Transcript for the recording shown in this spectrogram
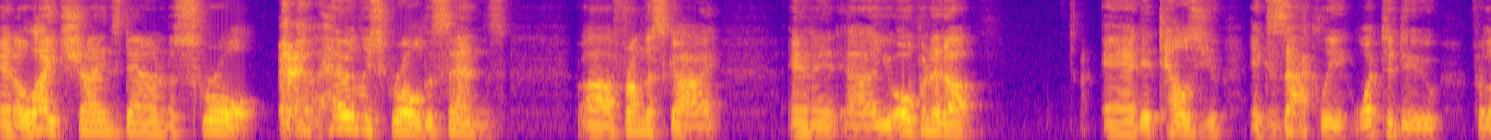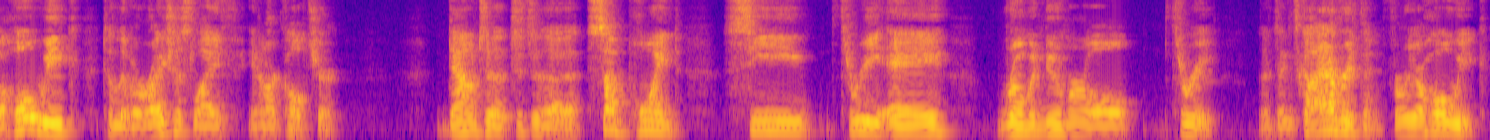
and a light shines down and a scroll, heavenly scroll descends uh, from the sky, and it uh, you open it up, and it tells you exactly what to do for the whole week to live a righteous life in our culture. Down to, to, to the subpoint C3A Roman numeral 3. It's got everything for your whole week.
